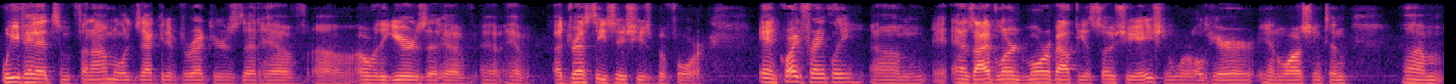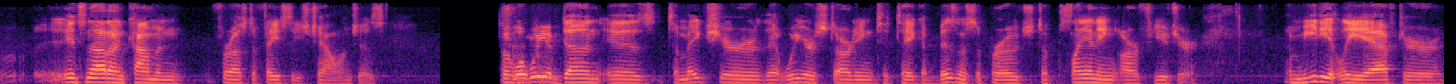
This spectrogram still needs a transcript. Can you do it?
we've had some phenomenal executive directors that have uh, over the years that have have addressed these issues before. And quite frankly, um, as I've learned more about the association world here in Washington, um, it's not uncommon for us to face these challenges. But what we have done is to make sure that we are starting to take a business approach to planning our future. Immediately after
